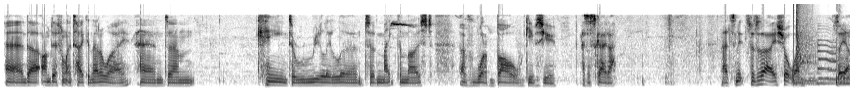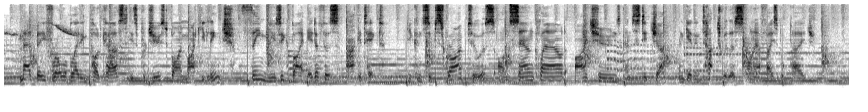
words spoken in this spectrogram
And uh, I'm definitely taking that away and um, keen to really learn to make the most of what a bowl gives you as a skater. That's it for today. Short one. See ya. Mad Beef Rollerblading Podcast is produced by Mikey Lynch. Theme music by Edifice Architect. You can subscribe to us on SoundCloud, iTunes, and Stitcher, and get in touch with us on our Facebook page.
